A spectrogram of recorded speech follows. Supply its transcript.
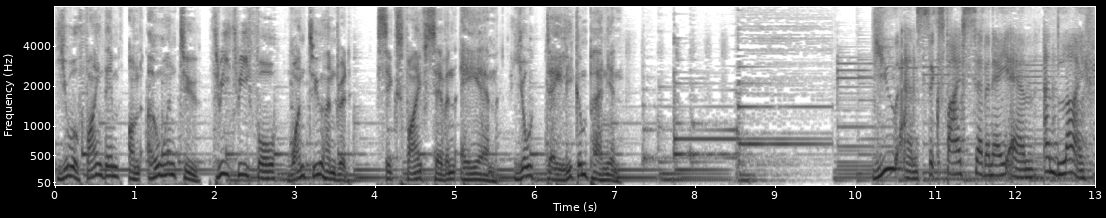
You will find them on 012 334 1200 657 AM, your daily companion. You and 657 AM and life,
